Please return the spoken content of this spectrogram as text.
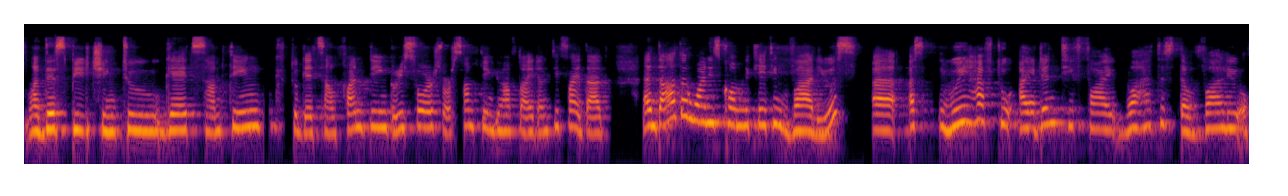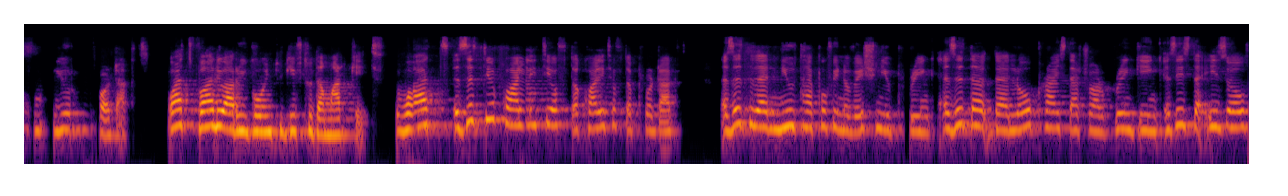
this pitching to get something, to get some funding, resource, or something, you have to identify that. And the other one is communicating values. Uh, as we have to identify what is the value of your product. What value are you going to give to the market? What is it? Your quality of the quality of the product? Is it the new type of innovation you bring? Is it the, the low price that you are bringing? Is it the ease of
